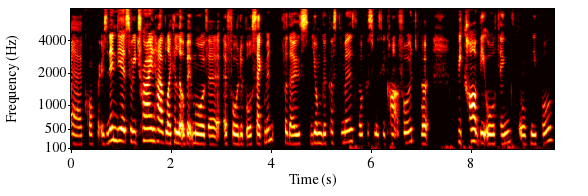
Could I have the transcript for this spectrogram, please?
uh, cooperatives in India. So we try and have like a little bit more of a affordable segment for those younger customers or customers who can't afford. But we can't be all things for all people.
